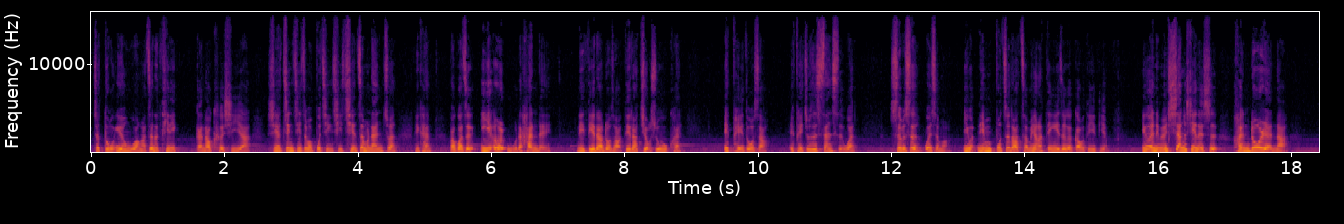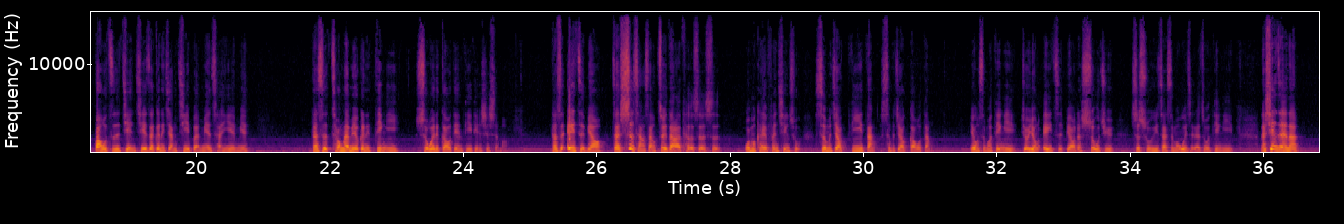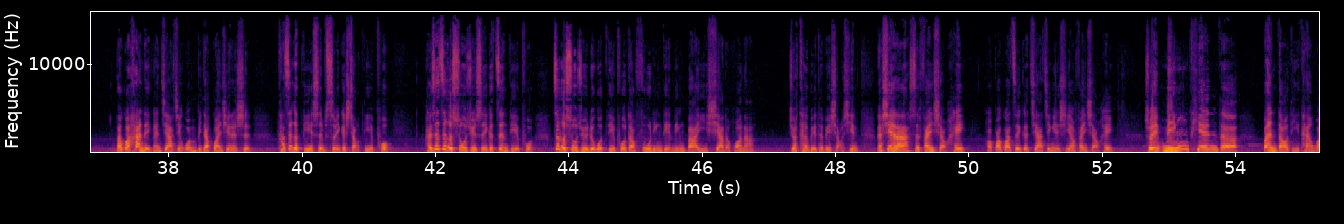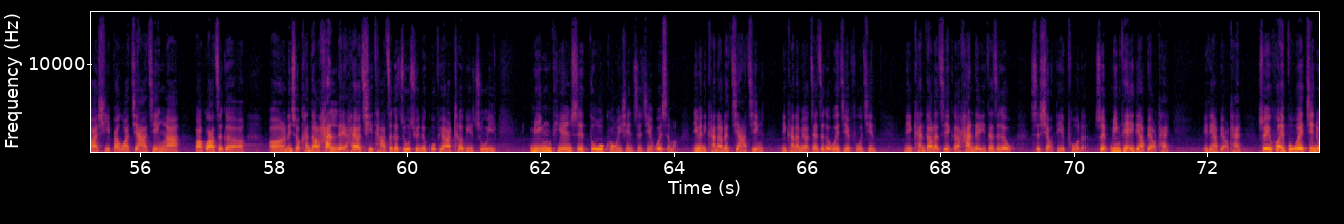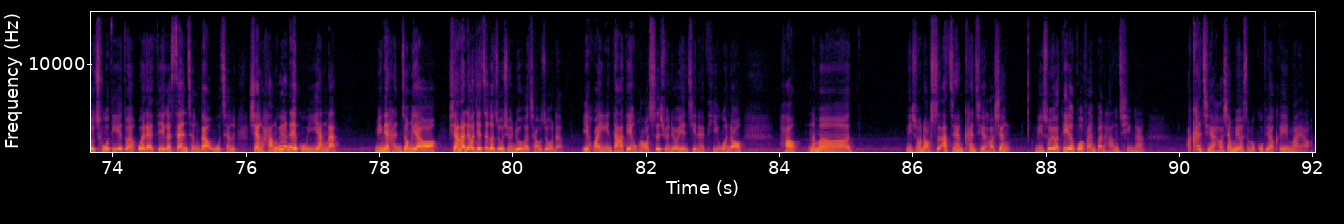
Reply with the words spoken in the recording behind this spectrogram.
这多冤枉啊！真的替你感到可惜呀。现在经济这么不景气，钱这么难赚，你看，包括这个一二五的汉雷，你跌到多少？跌到九十五块。一赔多少？一赔就是三十万，是不是？为什么？因为你们不知道怎么样的定义这个高低点，因为你们相信的是很多人呐，报纸剪接在跟你讲基本面、产业面，但是从来没有跟你定义所谓的高点低点是什么。但是 A 指标在市场上最大的特色是，我们可以分清楚什么叫低档，什么叫高档，用什么定义？就用 A 指标的数据是属于在什么位置来做定义。那现在呢？包括汉磊跟嘉兴，我们比较关心的是，它这个跌是不是一个小跌破，还是这个数据是一个真跌破？这个数据如果跌破到负零点零八以下的话呢，就要特别特别小心。那现在呢是翻小黑，好，包括这个嘉金也是一样翻小黑，所以明天的半导体碳化系，包括嘉金啦，包括这个呃你所看到的汉磊，还有其他这个族群的股票要特别注意。明天是多空一线之间，为什么？因为你看到的加金，你看到没有，在这个位阶附近，你看到了这个汉磊，在这个是小跌破的，所以明天一定要表态，一定要表态。所以会不会进入初跌段？未来跌个三成到五成，像航运类股一样呢？明天很重要哦。想要了解这个族群如何操作的，也欢迎打电话或私讯留言进来提问哦。好，那么你说老师啊，这样看起来好像你说有第二波翻本行情啊？啊看起来好像没有什么股票可以买啊，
